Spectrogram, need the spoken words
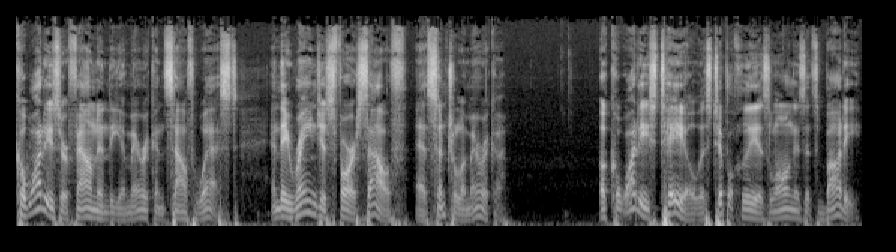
Coatis are found in the American Southwest, and they range as far south as Central America. A coati's tail is typically as long as its body.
